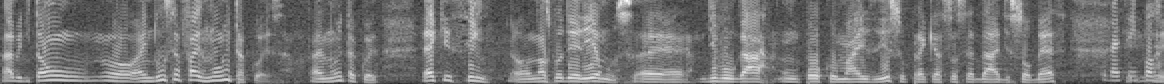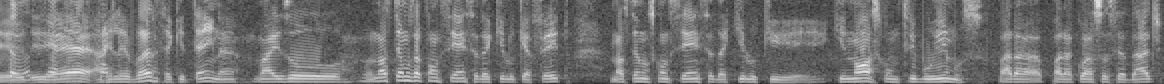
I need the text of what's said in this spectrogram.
Sabe? Então, a indústria faz muita coisa, faz muita coisa. É que sim, nós poderíamos é, divulgar um pouco mais isso para que a sociedade soubesse. Soubesse a importância. É, né? a relevância que tem, né? Mas o, nós temos a consciência daquilo que é feito, nós temos consciência daquilo que, que nós contribuímos para, para com a sociedade.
